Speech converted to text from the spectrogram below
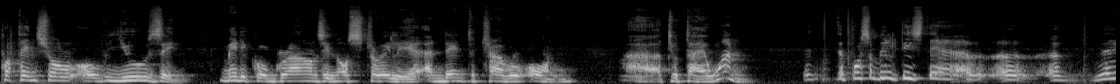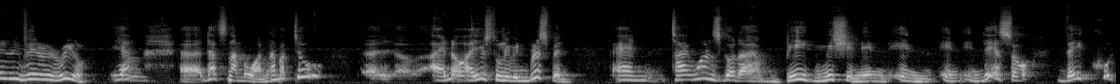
potential of using medical grounds in Australia and then to travel on uh, to Taiwan, the possibilities there are, are very, very real. Yeah, mm. uh, that's number one. Number two, I know I used to live in Brisbane, and Taiwan's got a big mission in in in, in there, so they could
